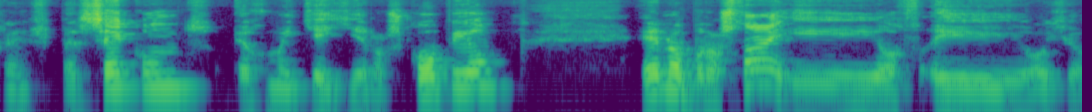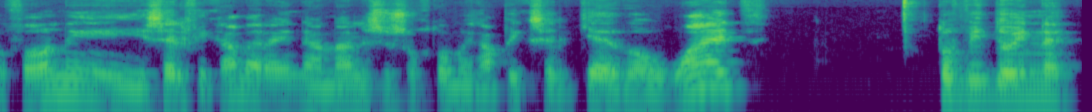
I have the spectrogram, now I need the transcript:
frames per second, έχουμε και γυροσκόπιο, ενώ μπροστά η, η, όχι οθόνη, η selfie κάμερα είναι ανάλυσης 8 MP και εδώ wide. Το βίντεο είναι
